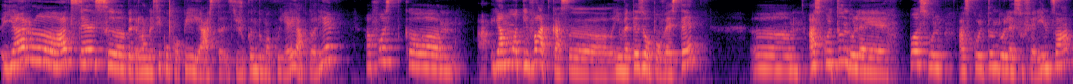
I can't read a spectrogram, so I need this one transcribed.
Iar uh, alt sens uh, pe care l-am găsit cu copiii astăzi, jucându-mă cu ei, actorie, a fost că i-am motivat ca să inventeze o poveste, uh, ascultându-le păsul, ascultându-le suferința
